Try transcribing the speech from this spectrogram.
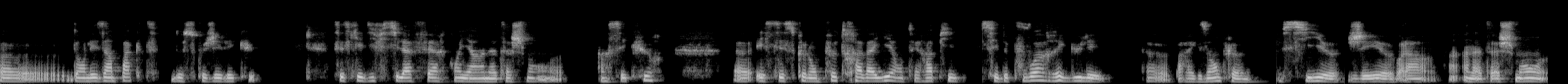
euh, dans les impacts de ce que j'ai vécu. C'est ce qui est difficile à faire quand il y a un attachement euh, insécure. Euh, et c'est ce que l'on peut travailler en thérapie, c'est de pouvoir réguler euh, par exemple, si j'ai voilà un, attachement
